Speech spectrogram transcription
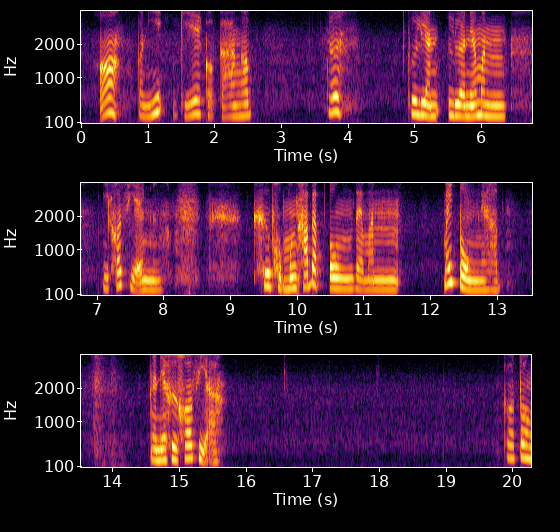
ๆ อ๋อก่อนนี้ โอเคเกาะกลางครับ เออคือเรียนเรือเนี้ยมันมีข้อเสียอย่างหนึ่งครับ คือผมบังคับแบบตรงแต่มันไม่ตรงไงครับ อันนี้คือข้อเสีย ก็ต้อง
